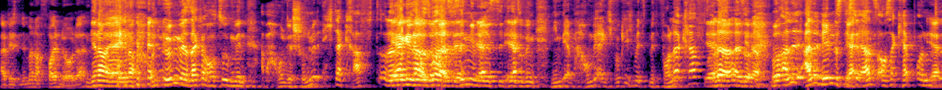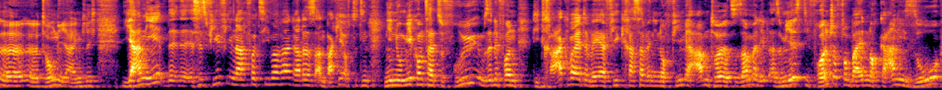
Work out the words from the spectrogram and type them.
aber wir sind immer noch Freunde, oder? Genau, ja, genau. Und irgendwer sagt doch auch zu irgendwen, aber hauen wir schon mit echter Kraft? Oder Ja, genau, so, also ja. sinngemäß Ja, ja. so wegen, nehmen wir, hauen wir eigentlich wirklich mit, mit voller Kraft? Ja, oder? Also, genau. wo alle, alle nehmen das nicht so ernst, außer Cap und äh, äh, Tony eigentlich. Ja, nee, es ist viel, viel nachvollziehbarer, gerade das an Bucky aufzuziehen. Nee, nur mir kommt es halt zu früh im Sinne von, die Tragweite wäre ja viel krasser, wenn die noch viel mehr Abenteuer zusammen erlebt. Also mir ist die Freundschaft von beiden noch gar nicht so,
